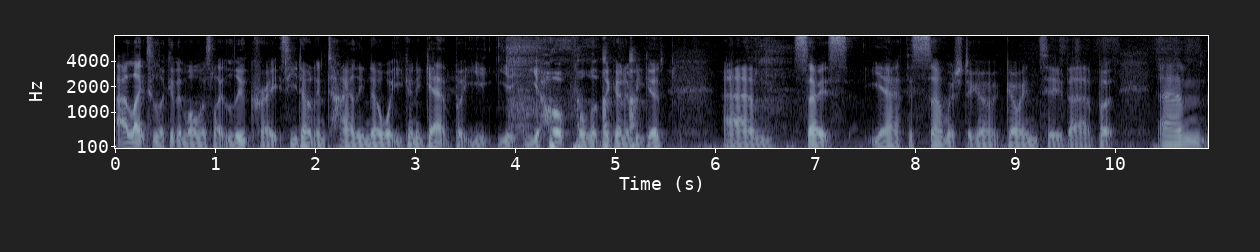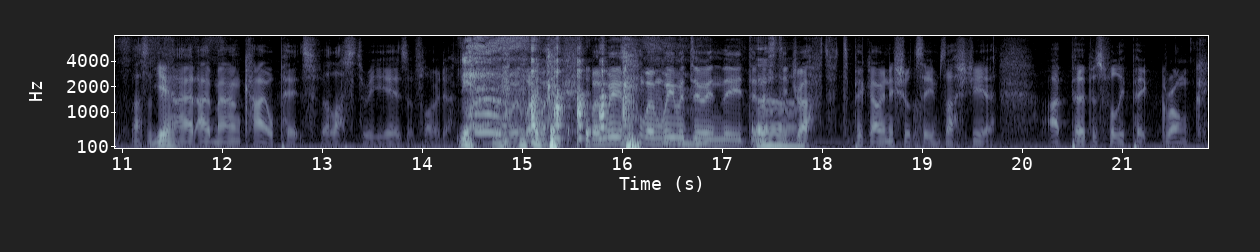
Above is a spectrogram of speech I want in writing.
I like to look at them almost like loot crates. You don't entirely know what you're going to get, but you, you you're hopeful that they're going to be good. Um, so it's yeah, there's so much to go go into there, but um, That's the yeah. thing. I had, I had my own Kyle Pitts for the last three years at Florida. Yeah. when, when, when, we when we were doing the dynasty Uh. draft to pick our initial teams last year, I purposefully picked Gronk,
